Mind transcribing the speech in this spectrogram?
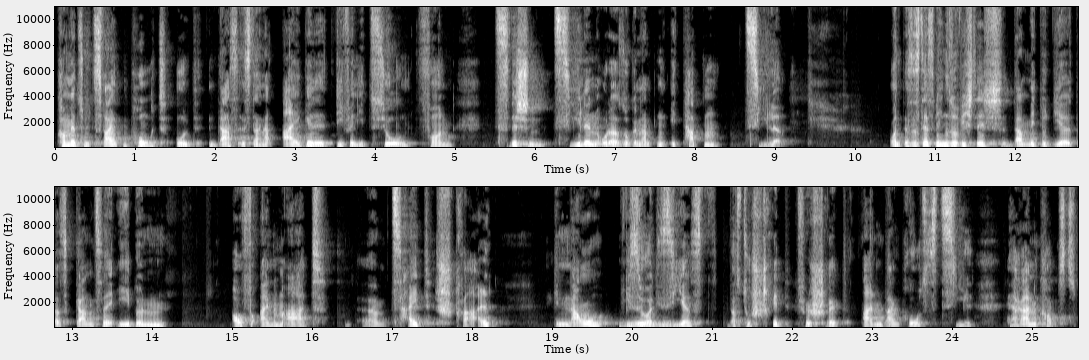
Kommen wir zum zweiten Punkt und das ist eine eigene Definition von Zwischenzielen oder sogenannten Etappenziele. Und es ist deswegen so wichtig, damit du dir das Ganze eben auf einem Art äh, Zeitstrahl genau visualisierst, dass du Schritt für Schritt an dein großes Ziel herankommst.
